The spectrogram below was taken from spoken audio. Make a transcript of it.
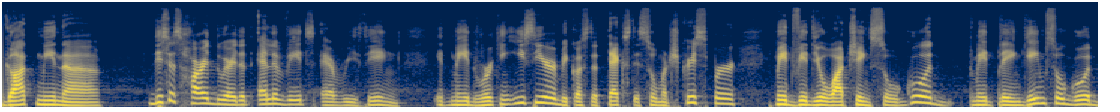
got me na this is hardware that elevates everything. It made working easier because the text is so much crisper. It made video watching so good. It made playing games so good.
